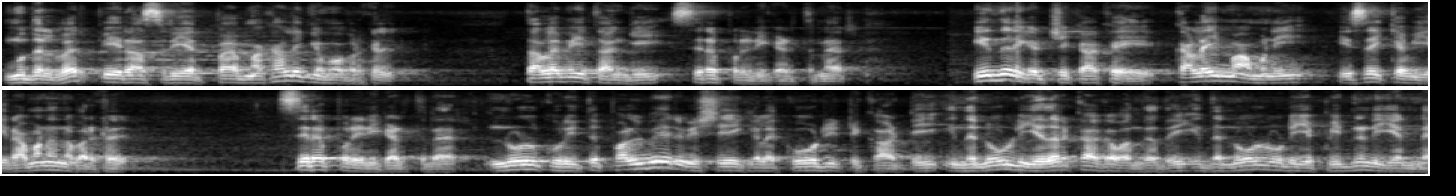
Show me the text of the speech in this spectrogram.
முதல்வர் பேராசிரியர் ப. மகாலிங்கம் அவர்கள் தலைமை தாங்கி சிறப்பு நிகழ்த்தினர். இந்த நிகழ்ச்சிக்காக கலைமாமணி இசைக்கவி ரமணன் அவர்கள் சிறப்புரை நிகழ்த்தினர். நூல் குறித்து பல்வேறு விஷயங்களை கோடிட்டு காட்டி இந்த நூல் எதற்காக வந்தது இந்த நூலுடைய பின்னணி என்ன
